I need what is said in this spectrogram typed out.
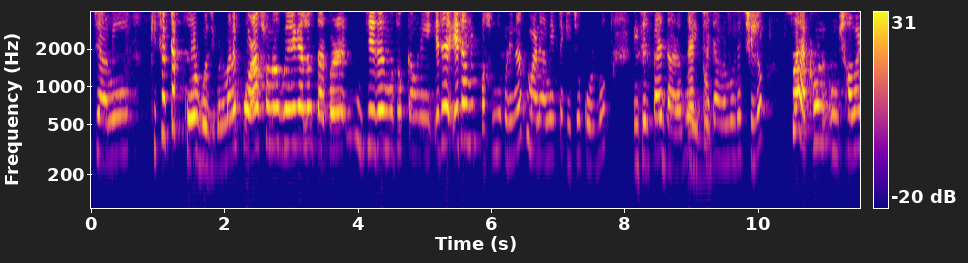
যে আমি কিছু একটা করব জীবনে। মানে পড়াশোনা হয়ে গেল তারপরে যে যার মতো মানে এটা এটা আমি পছন্দ করি না। মানে আমি একটা কিছু করব নিজের পায়ে দাঁড়াবো ইচ্ছাটা আমার মধ্যে ছিল। সো এখন সবাই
